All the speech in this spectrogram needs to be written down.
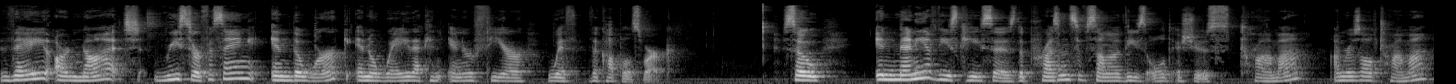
they are not resurfacing in the work in a way that can interfere with the couple's work. So in many of these cases, the presence of some of these old issues, trauma, unresolved trauma,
